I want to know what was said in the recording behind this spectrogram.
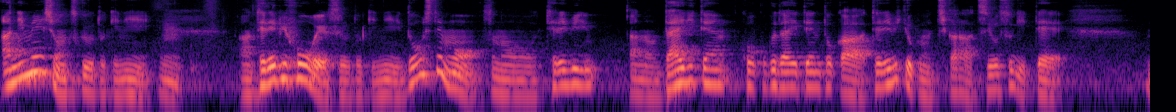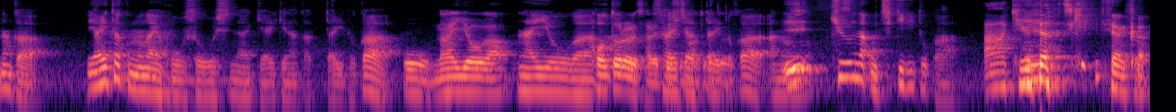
アニメーションを作る時にいうん。あのテレビ放映する時にどうしてもそのテレビあの代理店広告代理店とかテレビ局の力が強すぎてなんかやりたくもない放送をしなきゃいけなかったりとか内容が内容がコントロールされされちゃったりとかあのえ？急な打ち切りとか。ああ急な打ち切りってなんか。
